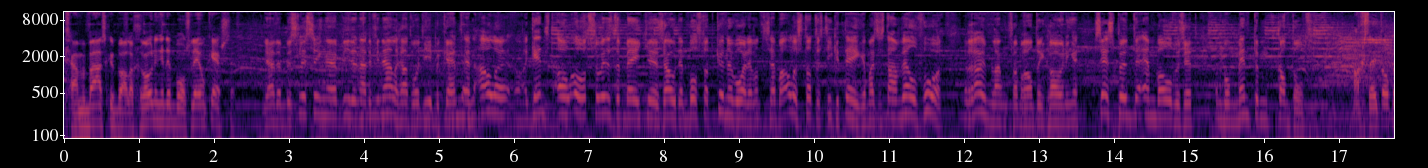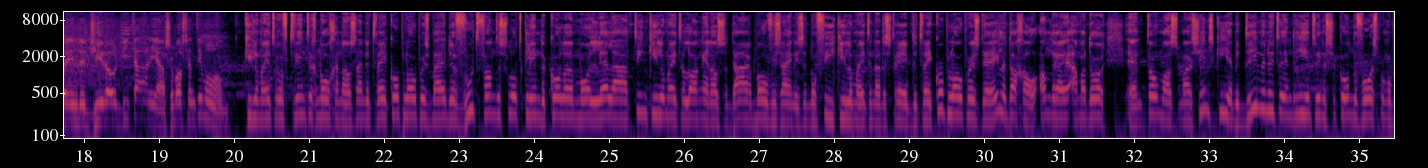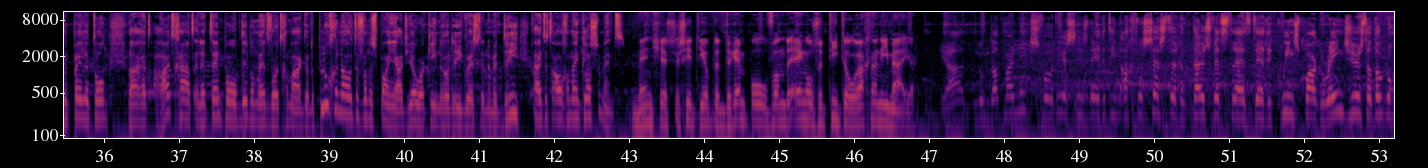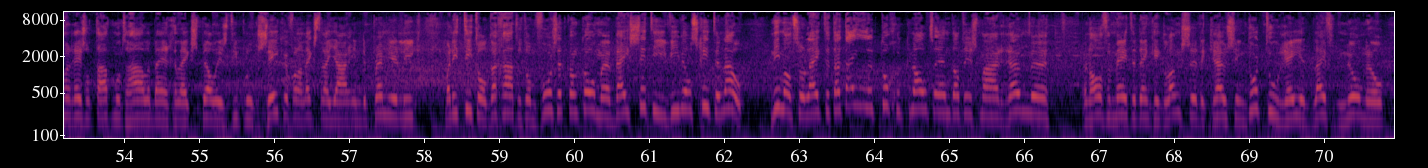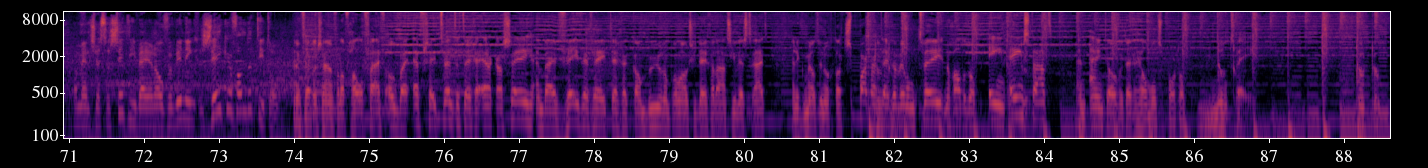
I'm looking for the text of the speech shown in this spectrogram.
Gaan we basketballen. Groningen Den Bosch. Leon Kersten. Ja, de beslissing eh, wie er naar de finale gaat wordt hier bekend. En alle, against all odds, zo is het een beetje, zou Den Bosch dat kunnen worden. Want ze hebben alle statistieken tegen. Maar ze staan wel voor, ruim langzamerhand in Groningen. Zes punten en balbezit. En momentum kantelt. Achtste etappe in de Giro d'Italia. Sebastian Timmerman. Kilometer of 20 nog en dan zijn de twee koplopers bij de voet van de slotklim. De Colle Morlella, 10 kilometer lang. En als ze daar boven zijn is het nog 4 kilometer naar de streep. De twee koplopers de hele dag al. André Amador en Thomas Marcinski hebben 3 minuten en 23 seconden voorsprong op het peloton. Waar het hard gaat en het tempo op dit moment wordt gemaakt door de ploeggenoten van de Spanjaard Joaquin Rodriguez. De nummer 3 uit het algemeen klassement. Manchester City op de drempel van de Engelse titel. Ragnar Niemeyer. Ja, noem dat maar niks. Voor het eerst sinds 1968 een thuiswedstrijd tegen Queen's Park Rangers. Dat ook nog een resultaat moet halen bij een gelijkspel is die ploeg zeker van een extra jaar in de Premier League. Maar die titel, daar gaat het om. Voorzet kan komen bij City. Wie wil schieten? Nou, niemand zo lijkt het. Uiteindelijk toch geknald en dat is maar ruim... Uh, een halve meter denk ik langs de kruising door Touré. Het blijft 0-0. Maar Manchester City bij een overwinning zeker van de titel. En verder zijn we vanaf half vijf ook bij FC Twente tegen RKC. En bij VVV tegen Cambuur een promotiedegradatiewedstrijd. En ik meld u nog dat Sparta tegen Willem II nog altijd op 1-1 staat. En Eindhoven tegen Helmond Sport op 0-2. Toet toet.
